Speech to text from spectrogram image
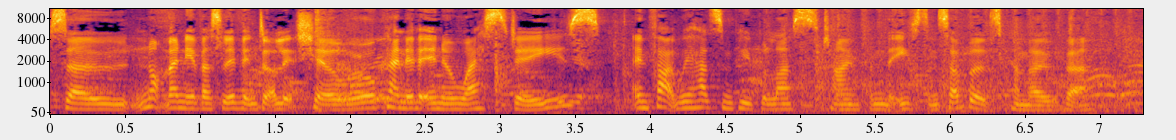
So not many of us live in Dulwich Hill. We're all kind of inner westies. In fact, we had some people last time from the eastern suburbs come over.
